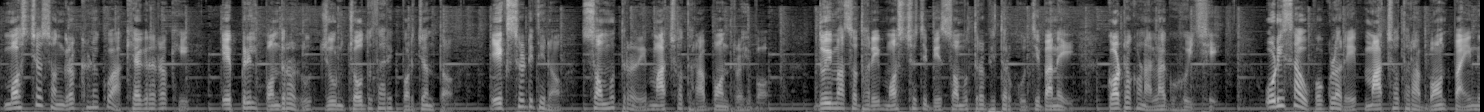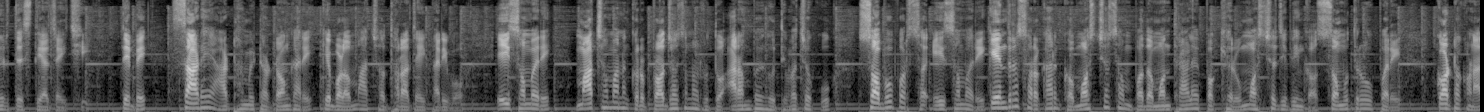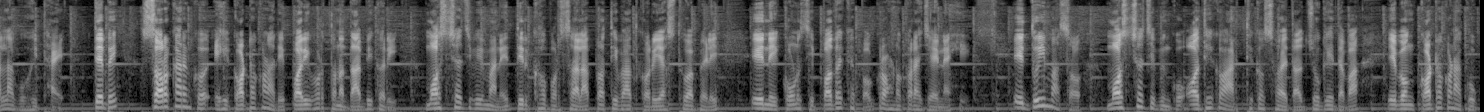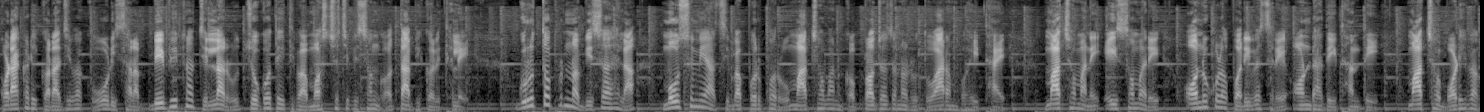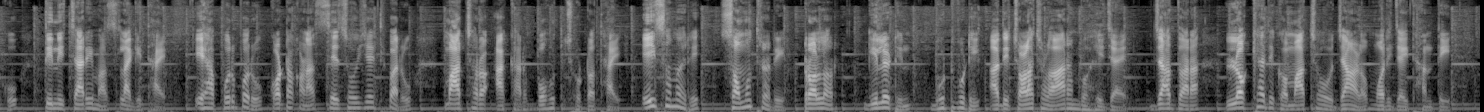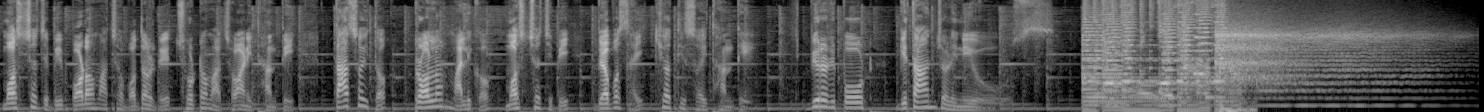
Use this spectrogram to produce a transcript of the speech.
ମତ୍ସ୍ୟ ସଂରକ୍ଷଣକୁ ଆଖିଆଗରେ ରଖି ଏପ୍ରିଲ ପନ୍ଦରରୁ ଜୁନ୍ ଚଉଦ ତାରିଖ ପର୍ଯ୍ୟନ୍ତ ଏକଷଠି ଦିନ ସମୁଦ୍ରରେ ମାଛ ଧରା ବନ୍ଦ ରହିବ। ଦୁଇ ମାସ ଧରି ମତ୍ସ୍ୟଜୀବୀ ସମୁଦ୍ର ଭିତରକୁ ଯିବା ନେଇ କଟକଣା ଲାଗୁ ହୋଇଛି। ଓଡ଼ିଶା ଉପକୂଳରେ ମାଛ ଧରା ବନ୍ଦ ପାଇଁ ନିର୍ଦ୍ଦେଶ ଦିଆଯାଇଛି। ତେବେ ସାଢ଼େ ଆଠ ମିଟର ଡଙ୍ଗାରେ କେବଳ ମାଛ ଧରାଯାଇପାରିବ। ଏହି ସମୟରେ ମାଛମାନଙ୍କର ପ୍ରଜନନ ଋତୁ ଆରମ୍ଭ ହେଉଥିବା ଯୋଗୁଁ ସବୁ ବର୍ଷ ଏହି ସମୟରେ କେନ୍ଦ୍ର ସରକାରଙ୍କ ମତ୍ସ୍ୟ ସମ୍ପଦ ମନ୍ତ୍ରଣାଳୟ ପକ୍ଷରୁ ମତ୍ସ୍ୟଜୀବୀଙ୍କ ସମୁଦ୍ର ଉପରେ କଟକଣା ଲାଗୁ ହୋଇଥାଏ। ତେବେ ସରକାରଙ୍କ ଏହି କଟକଣାରେ ପରିବର୍ତ୍ତନ ଦାବି କରି ମତ୍ସ୍ୟଜୀବୀମାନେ ଦୀର୍ଘ ବର୍ଷ ହେଲା ପ୍ରତିବାଦ କରିଆସୁଥିବା ବେଳେ ଏନେଇ କୌଣସି ପଦକ୍ଷେପ ଗ୍ରହଣ କରାଯାଇ ନାହିଁ। ଏ ଦୁଇ ମାସ ମତ୍ସ୍ୟଜୀବୀଙ୍କୁ ଅଧିକ ଆର୍ଥିକ ସହାୟତା ଯୋଗାଇ ଦେବା ଏବଂ କଟକଣାକୁ କଡ଼ାକଡ଼ି କରାଯିବାକୁ ଓଡ଼ିଶାର ବିଭିନ୍ନ ଜିଲ୍ଲାରୁ ଯୋଗ ଦେଇଥିବା ମତ୍ସ୍ୟଜୀବୀ ସଂଘ ଦାବି କରିଥିଲେ। ଗୁରୁତ୍ୱପୂର୍ଣ୍ଣ ବିଷୟ ହେଲା ମୌସୁମୀ ଆସିବା ପୂର୍ବରୁ ମାଛମାନଙ୍କ ପ୍ରଜନନ ଋତୁ ଆରମ୍ଭ ହୋଇଥାଏ। ମାଛମାନେ ଏହି ସମୟରେ ଅନୁକୂଳ ପରିବେଶରେ ଅଣ୍ଡା ଦେଇଥାନ୍ତି। ମାଛ ବଢ଼ିବାକୁ ତିନି ଚାରି ମାସ ଲାଗିଥାଏ। ଏହା ପୂର୍ବରୁ କଟକଣା ଶେଷ ହୋଇଯାଇଥିବାରୁ ମାଛର ଆକାର ବହୁତ ଛୋଟ ଥାଏ। ଏହି ସମୟରେ ସମୁଦ୍ରରେ ଟ୍ରଲର ଗିଲେଟିନ୍ ଭୁଟଭୁଟି ଆଦି ଚଳାଚଳ ଆରମ୍ଭ ହୋଇଯାଏ। ଯାହାଦ୍ୱାରା ଲକ୍ଷାଧିକ ମାଛ ଓ ଯାଆଁଳ ମରିଯାଇଥାନ୍ତି। ମତ୍ସ୍ୟଜୀବୀ ବଡ଼ ମାଛ ବଦଳରେ ଛୋଟ ମାଛ ଆଣିଥାନ୍ତି। ତା ସହିତ ଟ୍ରଲର ମାଲିକ ମତ୍ସ୍ୟଜୀବୀ ବ୍ୟବସାୟୀ କ୍ଷତି ସହିଥାନ୍ତି। Bureau report Gitanjali news.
